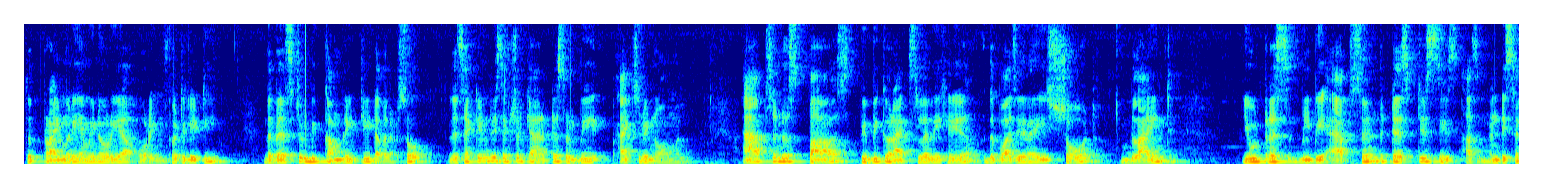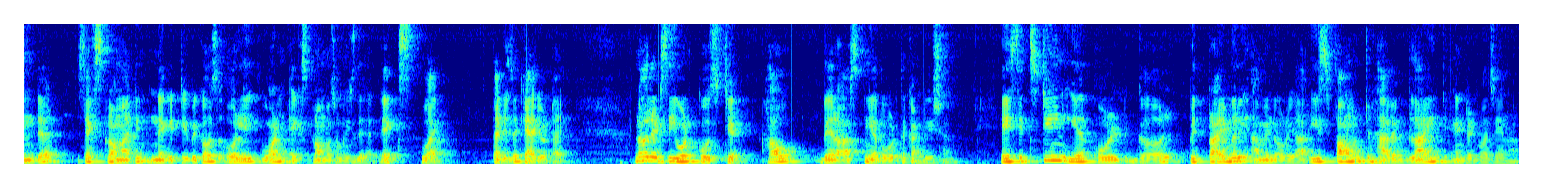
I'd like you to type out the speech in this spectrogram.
The primary amenorrhea or infertility, the breast will be completely developed. So the secondary sexual characters will be actually normal. Absent or sparse pubic or axillary hair, the vagina is short, blind, uterus will be absent, the testis is undescended, sex chromatin negative because only one X chromosome is there, XY, that is a karyotype. Now let's see one question, how they're asking about the condition. A 16 year old girl with primary amenorrhea is found to have a blind ended vagina.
